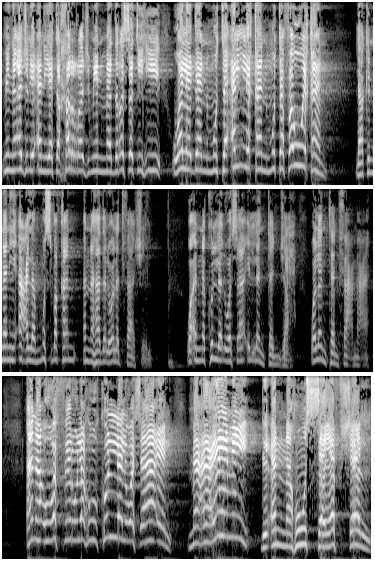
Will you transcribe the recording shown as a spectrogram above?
من أجل أن يتخرج من مدرسته ولدا متالقا متفوقا. لكنني أعلم مسبقا أن هذا الولد فاشل وأن كل الوسائل لن تنجح ولن تنفع معه. أنا أوفر له كل الوسائل مع علمي بأنه سيفشل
